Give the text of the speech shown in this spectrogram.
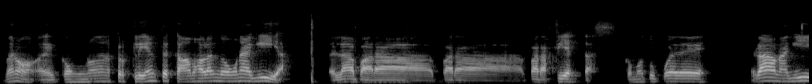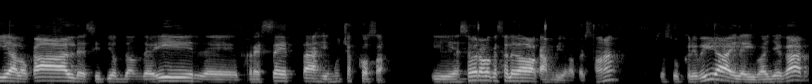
bueno, eh, con uno de nuestros clientes estábamos hablando de una guía, ¿verdad? Para, para, para fiestas. Cómo tú puedes, Una guía local de sitios donde ir, de recetas y muchas cosas. Y eso era lo que se le daba a cambio. La persona se suscribía y le iba a llegar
